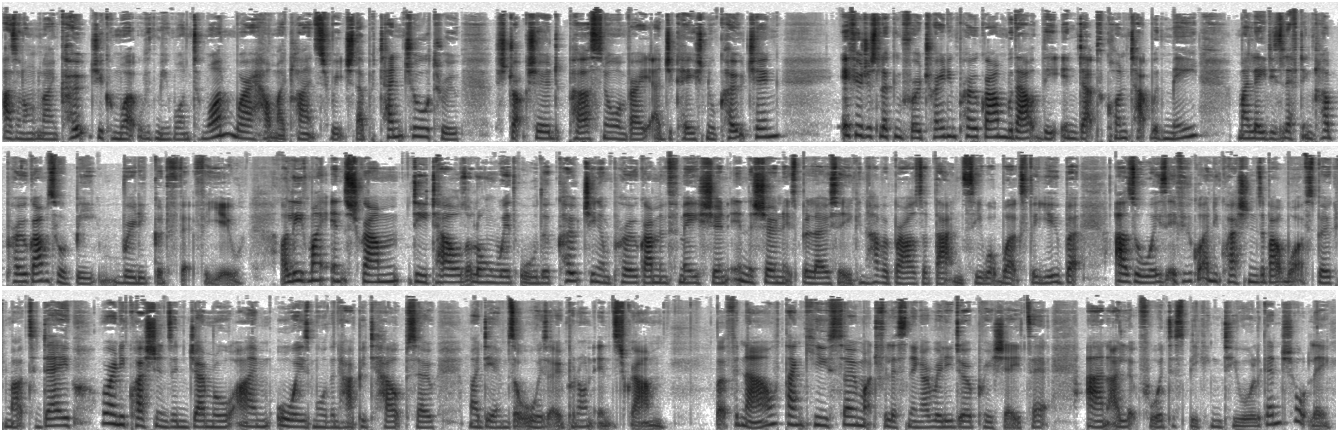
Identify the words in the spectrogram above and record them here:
As an online coach, you can work with me one to one, where I help my clients to reach their potential through structured, personal, and very educational coaching. If you're just looking for a training program without the in depth contact with me, my Ladies Lifting Club programs would be really good fit for you. I'll leave my Instagram details along with all the coaching and program information in the show notes below so you can have a browse of that and see what works for you. But as always, if you've got any questions about what I've spoken about today or any questions in general, I'm always more than happy to help. So my DMs are always open on Instagram. But for now, thank you so much for listening. I really do appreciate it. And I look forward to speaking to you all again shortly.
